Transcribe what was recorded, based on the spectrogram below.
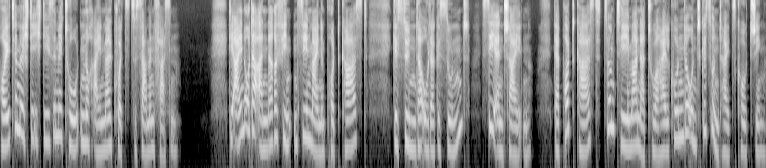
Heute möchte ich diese Methoden noch einmal kurz zusammenfassen. Die ein oder andere finden Sie in meinem Podcast Gesünder oder gesund? Sie entscheiden. Der Podcast zum Thema Naturheilkunde und Gesundheitscoaching.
